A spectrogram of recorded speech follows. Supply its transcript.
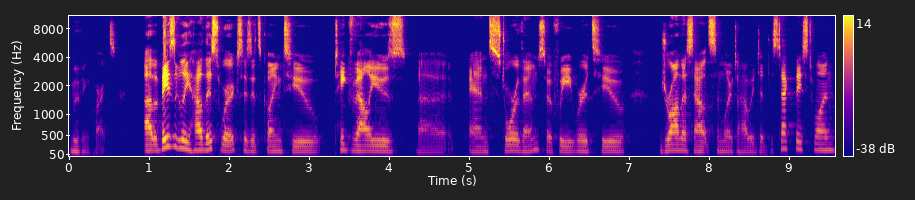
moving parts. Uh, but basically how this works is it's going to take values uh, and store them. So if we were to draw this out similar to how we did the stack-based one,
